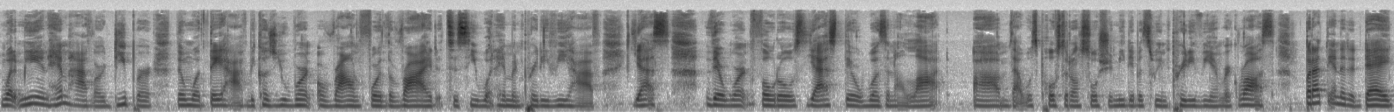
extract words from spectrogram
What me and him have are deeper than what they have because you weren't around for the ride to see what him and Pretty V have. Yes, there weren't photos. Yes, there wasn't a lot um, that was posted on social media between Pretty V and Rick Ross. But at the end of the day,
